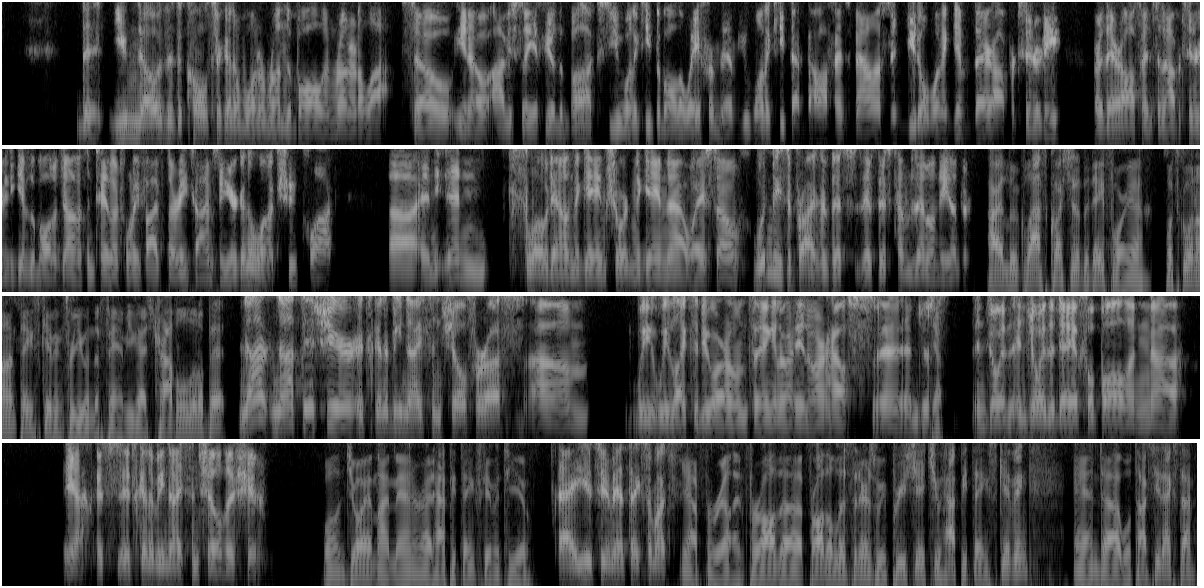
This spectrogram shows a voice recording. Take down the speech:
that you know that the Colts are going to want to run the ball and run it a lot. So, you know, obviously if you're the Bucs, you want to keep the ball away from them. You want to keep that offense balanced and you don't want to give their opportunity or their offense an opportunity to give the ball to Jonathan Taylor 25, 30 times. So you're going to want to shoot clock uh, and and slow down the game, shorten the game that way. So wouldn't be surprised if this if this comes in on the under. All right, Luke. Last question of the day for you. What's going on on Thanksgiving for you and the fam? You guys travel a little bit? Not not this year. It's going to be nice and chill for us. Um, we we like to do our own thing in our in our house and, and just yep. enjoy the enjoy the day of football and uh, yeah, it's it's going to be nice and chill this year. Well, enjoy it, my man. All right, happy Thanksgiving to you. Hey, you too, man. Thanks so much. Yeah, for real. And for all the for all the listeners, we appreciate you. Happy Thanksgiving, and uh, we'll talk to you next time.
